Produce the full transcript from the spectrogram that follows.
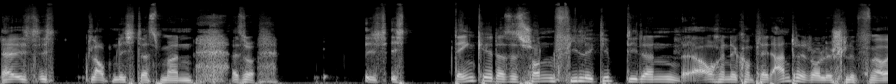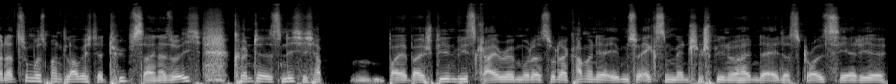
Ja, ich, ich glaube nicht, dass man, also ich, ich denke, dass es schon viele gibt, die dann auch in eine komplett andere Rolle schlüpfen, aber dazu muss man, glaube ich, der Typ sein. Also ich könnte es nicht. Ich habe bei, bei Spielen wie Skyrim oder so, da kann man ja eben so Echsenmenschen spielen oder halt in der Elder Scrolls Serie.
